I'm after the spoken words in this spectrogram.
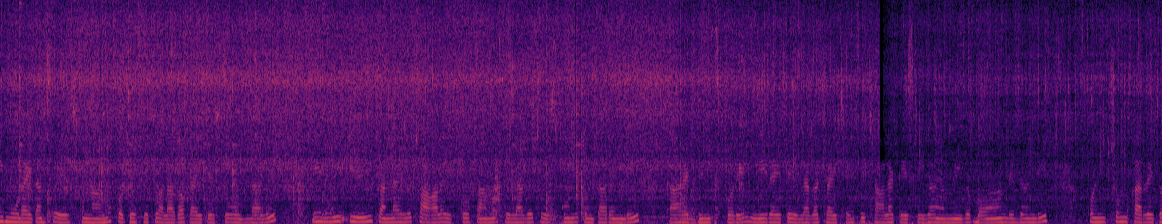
ఈ మూడు ఐటమ్స్ వేసుకున్నాను. కొద్దిసేపు అలాగా ఫ్రై చేస్తూ ఉండాలి. నేను ఇవి- చెన్నైలో చాలా ఎక్కువ ఫేమస్ ఇలాగే చేసుకొని తింటారండి. క్యారెట్ బీన్స్ పొరి మీరైతే ఇలాగ ట్రై చేసి చాలా టేస్టీగా ఎమ్మీగా బాగుండిద్దండి. కొంచెం కర్రీతో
